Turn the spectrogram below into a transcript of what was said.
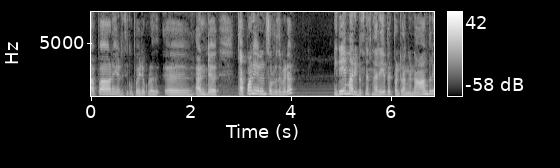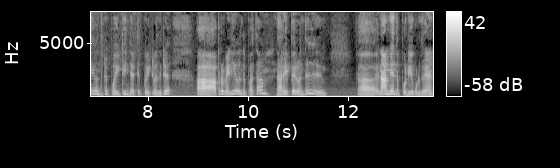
தப்பான இடத்துக்கு போயிடக்கூடாது. அண்டு தப்பான இடம்னு சொல்கிறத விட இதே மாதிரி பிஸ்னஸ் நிறைய பேர் பண்ணுறாங்க நாங்களே வந்துட்டு போயிட்டு இந்த இடத்துக்கு போயிட்டு வந்துட்டு அப்புறம் வெளியே வந்து பார்த்தா நிறைய பேர் வந்து நானே அந்த பொடியை கொடுக்குறேன்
